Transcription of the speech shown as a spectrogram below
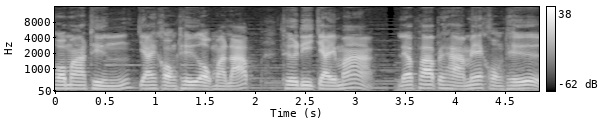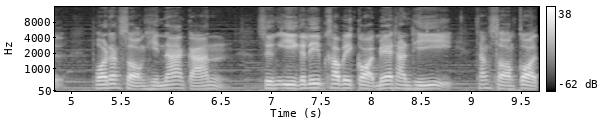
พอมาถึงยายของเธอออกมารับ เธอดีใจมาก แล้วพาไปหาแม่ของเธอ พอทั้งสองเห็นหน้ากัน ซึงอีก็รีบเข้าไปกอดแม่ทันที ทั้งสองกอด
